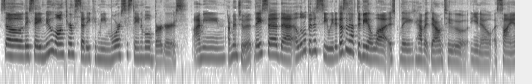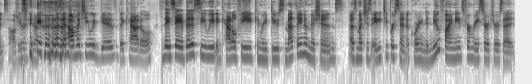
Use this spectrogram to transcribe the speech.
So they say new long term study can mean more sustainable burgers. I mean, I'm into it. they said that a little bit of seaweed, it doesn't have to be a lot. They have it down to, you know, a science, obviously, yeah. as to how much you would give the cattle. They say a bit of seaweed in cattle feed can reduce methane emissions as much as 82%, according to new findings from researchers at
